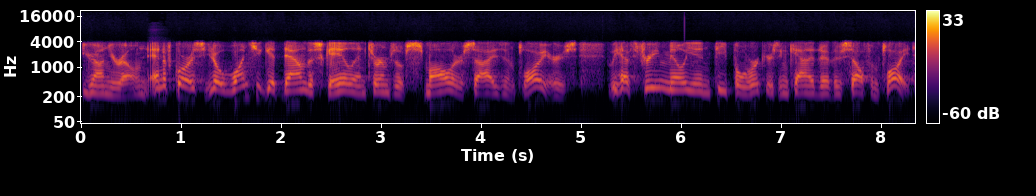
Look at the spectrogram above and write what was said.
you're on your own. And of course, you know, once you get down the scale in terms of smaller size employers, we have 3 million people workers in Canada that are self-employed,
